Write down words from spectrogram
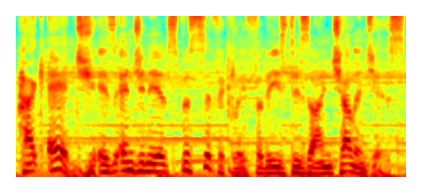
HAC EDGE is engineered specifically for these design challenges.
